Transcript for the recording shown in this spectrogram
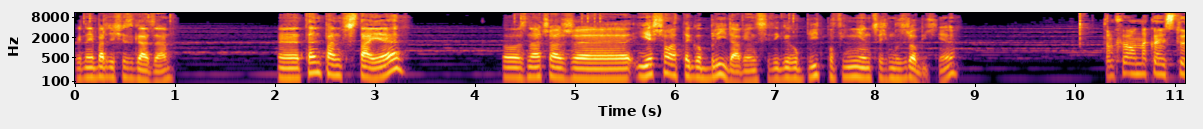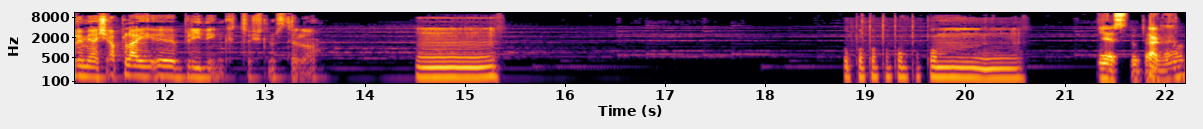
Jak najbardziej się zgadza. E, ten pan wstaje. To oznacza, że jeszcze ma tego bleeda, więc jego bleed powinien coś mu zrobić, nie? Tam chyba na koniec tury miałeś apply y, bleeding, coś w tym stylu. Mm. Pum, pum, pum, pum, Jest tutaj, tak. no.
